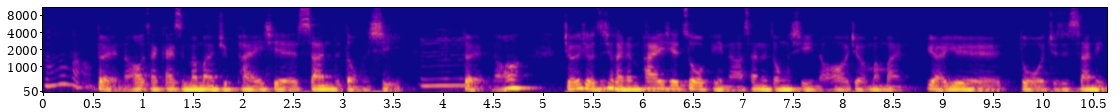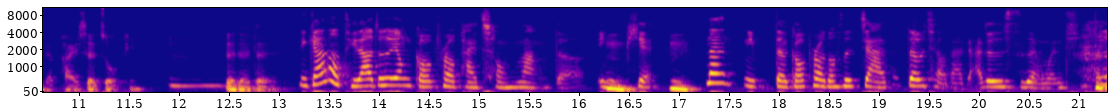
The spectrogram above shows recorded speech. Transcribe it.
哦，对，然后才开始慢慢去拍一些山的东西。嗯，，对，然后久而久之就可能拍一些作品啊，山的东西，然后就慢慢越来越多，就是山林的拍摄作品。嗯，对对对，你刚刚有提到就是用 GoPro 拍冲浪的影片，嗯，那你的 GoPro 都是架，对不起哦大家，就是私人问题，就是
